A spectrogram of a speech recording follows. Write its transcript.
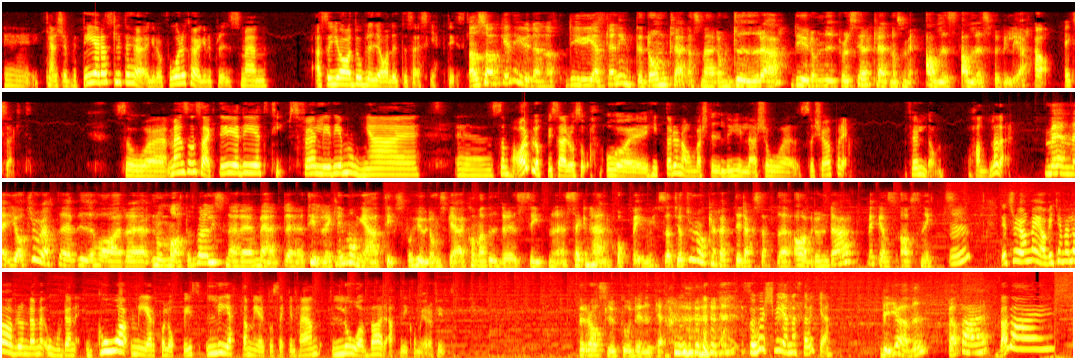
eh, kanske värderas lite högre och får ett högre pris men Alltså ja, då blir jag lite så skeptisk. Ja, saken är ju den att det är ju egentligen inte de kläderna som är de dyra. Det är ju de nyproducerade kläderna som är alldeles, alldeles för billiga. Ja, exakt. Så, eh, men som sagt, det, är, det är ett tips. Följ, det är många eh, som har bloppisar och så. Och eh, hittar du någon vars stil du gillar så, så kör på det. Följ dem och handla där. Men jag tror att eh, vi har eh, nog matat våra lyssnare med eh, tillräckligt många tips på hur de ska komma vidare i sin second hand shopping. Så att jag tror nog kanske att det är dags att avrunda veckans avsnitt. Mm. Det tror jag med och vi kan väl avrunda med orden Gå mer på loppis, leta mer på second hand, lovar att ni kommer göra fint. Bra slutord Erika. Så hörs vi igen nästa vecka. Det gör vi. Bye bye! Bye bye!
